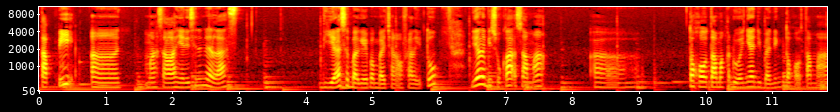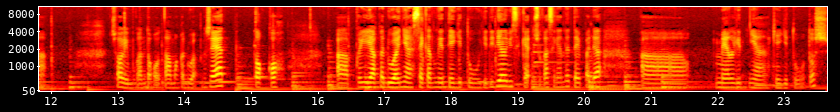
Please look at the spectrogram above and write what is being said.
tapi uh, masalahnya di sini adalah dia sebagai pembaca novel itu dia lebih suka sama uh, tokoh utama keduanya dibanding tokoh utama sorry bukan tokoh utama kedua. Maksudnya tokoh uh, pria keduanya second leadnya gitu. Jadi dia lebih suka, suka second lead daripada uh, male leadnya kayak gitu. Terus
